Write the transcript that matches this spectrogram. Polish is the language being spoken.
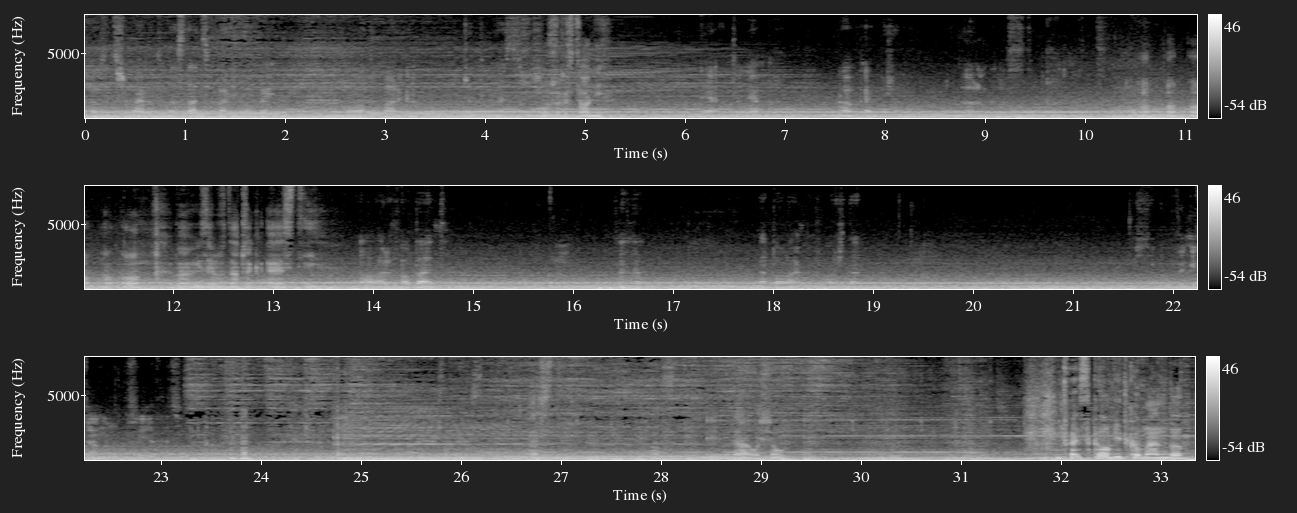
A może siadam, zatrzymałem tu na stacji paliwowej. Park. Czy tu jest? Może w Estonii? Nie, tu nie ma. Okej, możemy. O, o, o, o, o. Chyba widzę już znaczek EST. O, alfabet. Na Polaków można. COVID komando.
